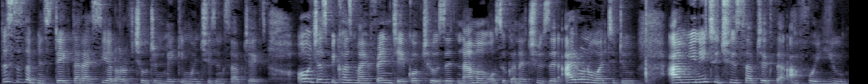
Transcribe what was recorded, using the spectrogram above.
This is a mistake that I see a lot of children making when choosing subjects. Oh, just because my friend Jacob chose it, now I'm also gonna choose it. I don't know what to do. Um, you need to choose subjects that are for you.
